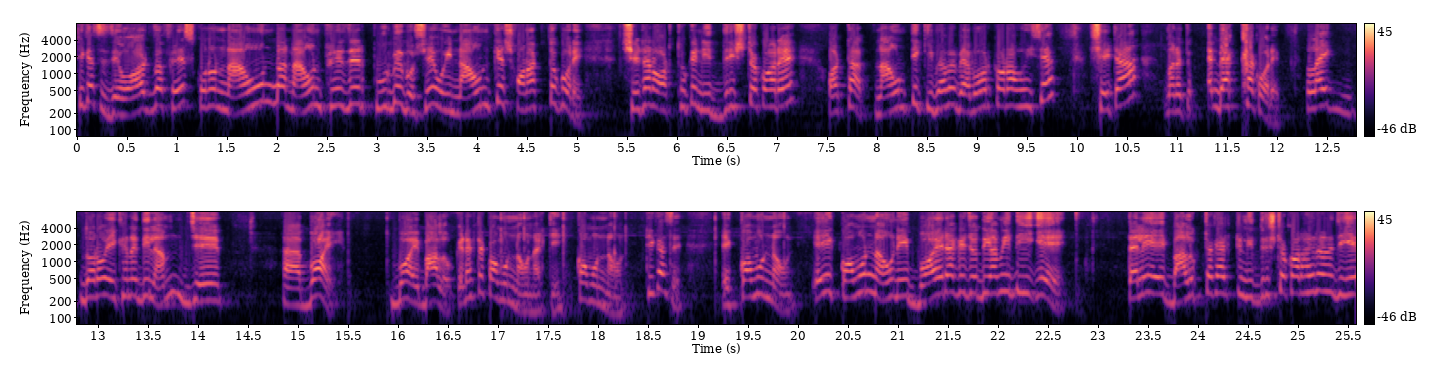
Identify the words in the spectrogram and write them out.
ঠিক আছে, যে ওয়ার্ড বা ফ্রেজ কোনো নাউন বা নাউন ফ্রেজের পূর্বে বসে ওই নাউনকে শনাক্ত করে সেটার অর্থকে নির্দিষ্ট করে, অর্থাৎ নাউনটি কীভাবে ব্যবহার করা হয়েছে সেটা মানে ব্যাখ্যা করে। লাইক ধরো এখানে দিলাম যে বয় বয় বালক, এটা একটা কমন নাউন আর কি কমন নাউন ঠিক আছে? এই কমন নাউন এই কমন নাউন এই বয়ের আগে যদি আমি দিই এ, তাহলে এই বালকটাকে একটি নির্দিষ্ট করা হলো না যে এ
